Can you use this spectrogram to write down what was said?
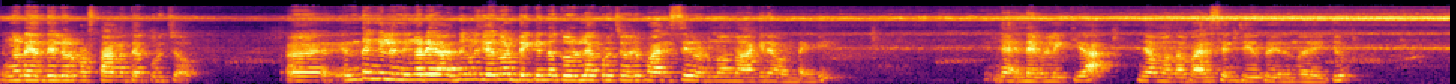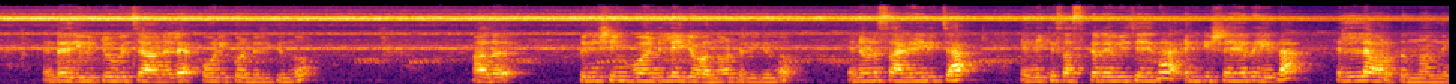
നിങ്ങളുടെ എന്തെങ്കിലും ഒരു പ്രസ്ഥാനത്തെക്കുറിച്ചോ എന്തെങ്കിലും നിങ്ങളുടെ നിങ്ങൾ ചെയ്തുകൊണ്ടിരിക്കുന്ന തൊഴിലെക്കുറിച്ച് ഒരു പരസ്യം ഇടണമെന്ന് ആഗ്രഹമുണ്ടെങ്കിൽ ഞാൻ എന്നെ വിളിക്കുക. ഞാൻ വന്ന പരസ്യം ചെയ്തു തരുന്നതായിരിക്കും. എന്റെ യൂട്യൂബ് ചാനൽ ഓടിക്കൊണ്ടിരിക്കുന്നു. അത് ഫിനിഷിംഗ് പോയിന്റിലേക്ക് വന്നുകൊണ്ടിരിക്കുന്നു. എന്നോട് സഹകരിച്ച എനിക്ക് സബ്സ്ക്രൈബ് ചെയ്ത എനിക്ക് ഷെയർ ചെയ്ത എല്ലാവർക്കും നന്ദി.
